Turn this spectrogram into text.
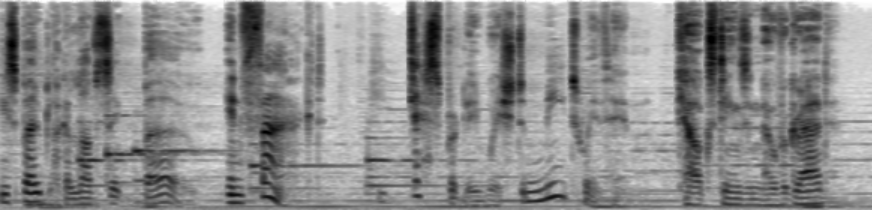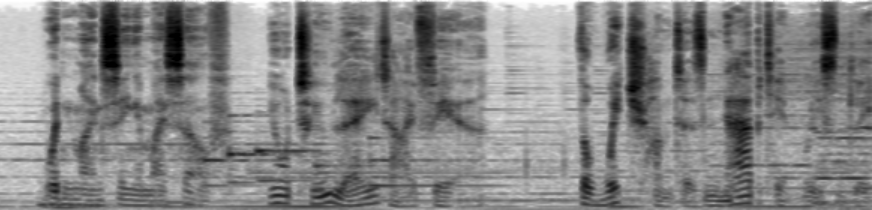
He spoke like a lovesick beau. In fact, he desperately wished to meet with him. Kalkstein's in Novigrad? Wouldn't mind seeing him myself. You're too late, I fear. The witch hunters nabbed him recently,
